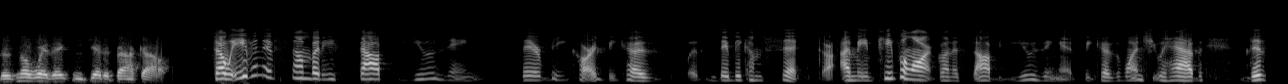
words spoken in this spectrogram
there's no way they can get it back out. So even if somebody stops using their V card because uh, they become sick, uh, I mean, people aren't going to stop using it because once you have this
